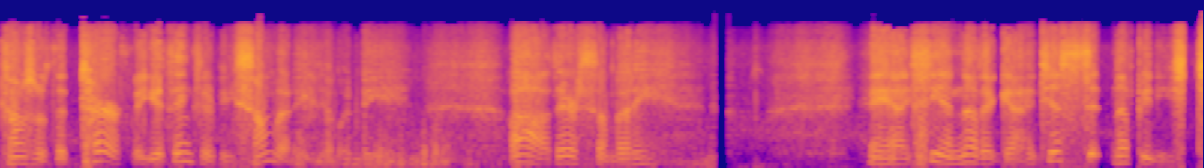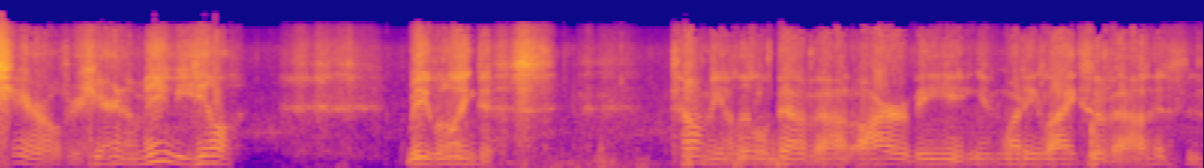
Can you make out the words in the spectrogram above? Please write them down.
comes with the turf. But you'd think there'd be somebody that would be. Ah, oh, there's somebody. Hey, I see another guy just sitting up in his chair over here. Now maybe he'll be willing to tell me a little bit about RVing and what he likes about it, and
